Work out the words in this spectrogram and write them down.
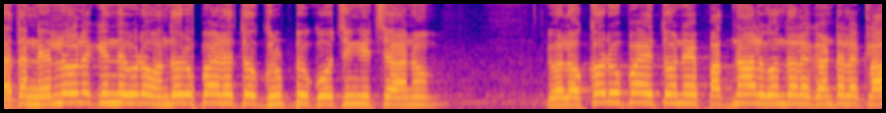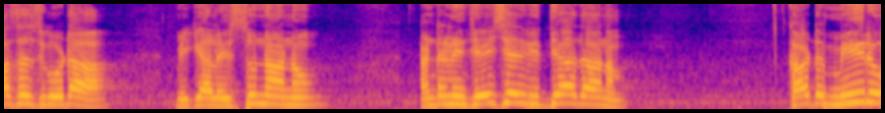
గత నెల రోజుల కింద కూడా వంద రూపాయలతో గ్రూప్ టూ కోచింగ్ ఇచ్చాను. ఇవాళ ఒక్క రూపాయితోనే పద్నాలుగు వందల గంటల క్లాసెస్ కూడా మీకు ఇలా ఇస్తున్నాను. అంటే నేను చేసేది విద్యాదానం. కాబట్టి మీరు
